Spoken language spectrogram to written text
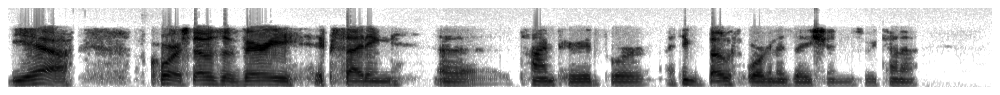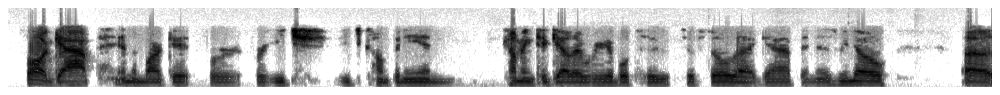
Yeah, of course. That was a very exciting uh, time period for, I think, both organizations. We kind of saw a gap in the market for, for each each company, and coming together, we were able to to fill that gap. And as we know, uh,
